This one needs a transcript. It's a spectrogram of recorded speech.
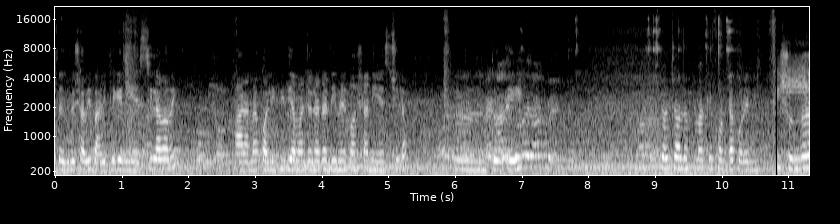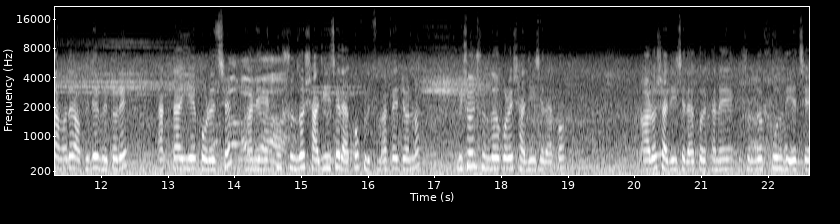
তো এগুলো সবই বাড়ি থেকে নিয়ে এসেছিলাম আমি। আর আমার কলিগ দিদি আমার জন্য একটা ডিমের কষা নিয়ে এসেছিল। তো এই। তো চলো, মাকে ফোনটা করে নিই। কি সুন্দর আমাদের অফিসের ভেতরে। একটা ইয়ে করেছে। মানে খুব সুন্দর সাজিয়েছে দেখো ক্রিসমাসের জন্য। ভীষণ সুন্দর করে সাজিয়েছে দেখো। আরও সাজিয়েছে দেখো এখানে কি সুন্দর ফুল দিয়েছে।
